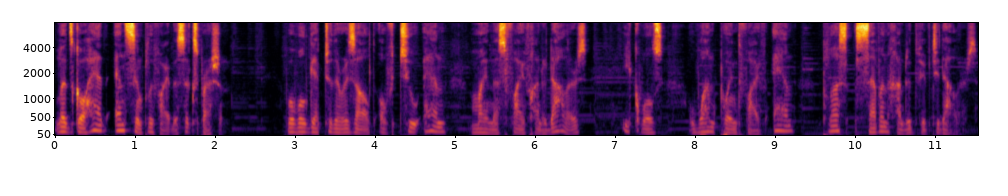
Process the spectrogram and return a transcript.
Let's go ahead and simplify this expression. We will get to the result of 2n minus $500 equals 1.5n plus $750,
